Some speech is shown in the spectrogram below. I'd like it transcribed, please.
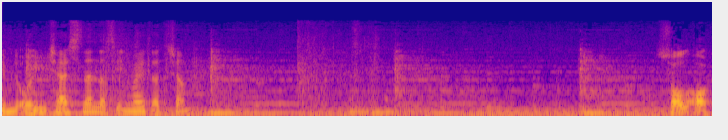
Şimdi oyun içerisinden nasıl invite atacağım? Sol ok.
